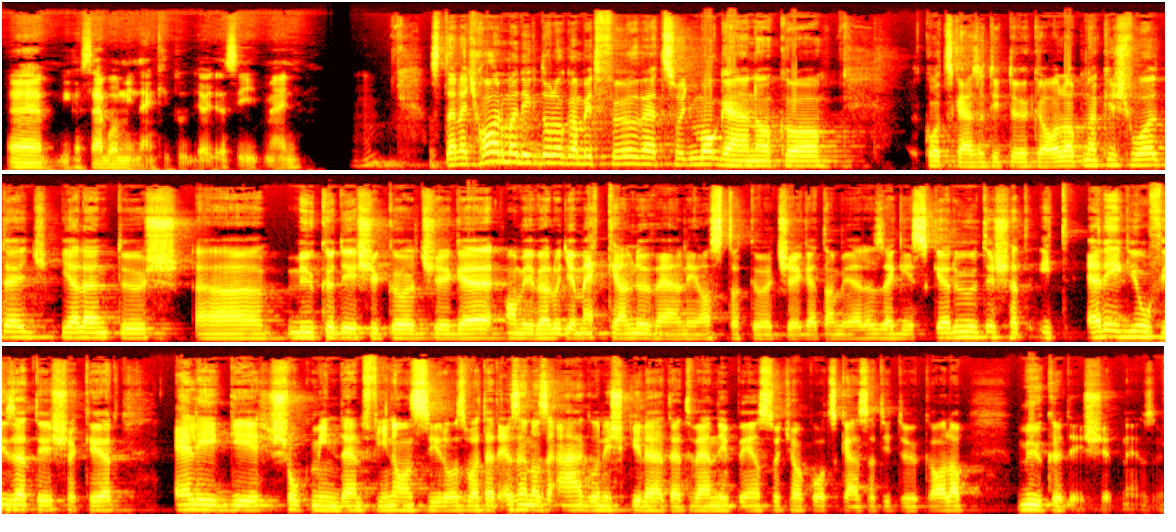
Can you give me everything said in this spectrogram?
e, igazából mindenki tudja, hogy ez így megy. Aztán egy harmadik dolog, amit fölvetsz, hogy magának a kockázati tőke alapnak is volt egy jelentős uh, működési költsége, amivel ugye meg kell növelni azt a költséget, amire az egész került, és hát itt elég jó fizetésekért eléggé sok mindent finanszírozva, tehát ezen az ágon is ki lehetett venni pénzt, hogyha a kockázati tőke alap működését nézzük.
